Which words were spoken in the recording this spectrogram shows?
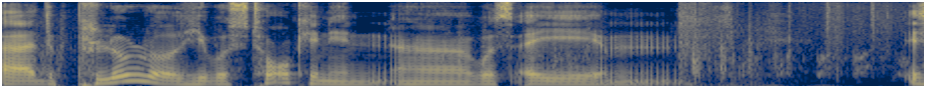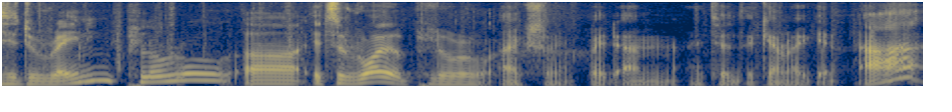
uh, the plural he was talking in uh, was a. Um, is it a reigning plural? Uh, it's a royal plural, actually. Wait, um, I turned the camera again. Ah!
